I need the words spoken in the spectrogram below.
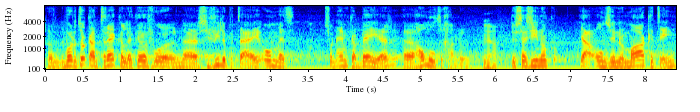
Dan wordt het ook aantrekkelijker voor een civiele partij om met zo'n MKB'er handel te gaan doen. Ja. Dus zij zien ook ja, ons in hun marketing,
